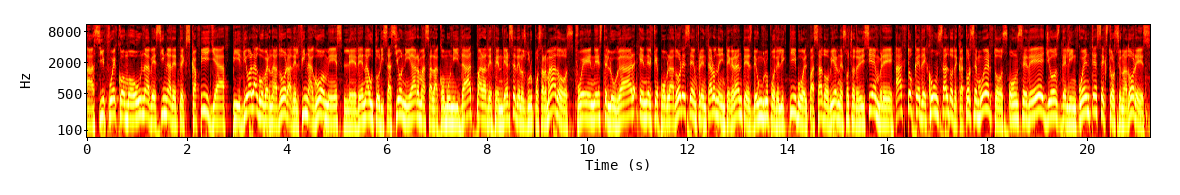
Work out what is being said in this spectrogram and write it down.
Así fue como una vecina de Texcapilla pidió a la gobernadora Delfina Gómez le den autorización y armas a la comunidad para defenderse de los grupos armados. Fue en este lugar en el que pobladores se enfrentaron a integrantes de un grupo delictivo el pasado viernes 8 de diciembre, acto que dejó un saldo de 14 muertos, 11 de ellos delincuentes extorsionadores.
